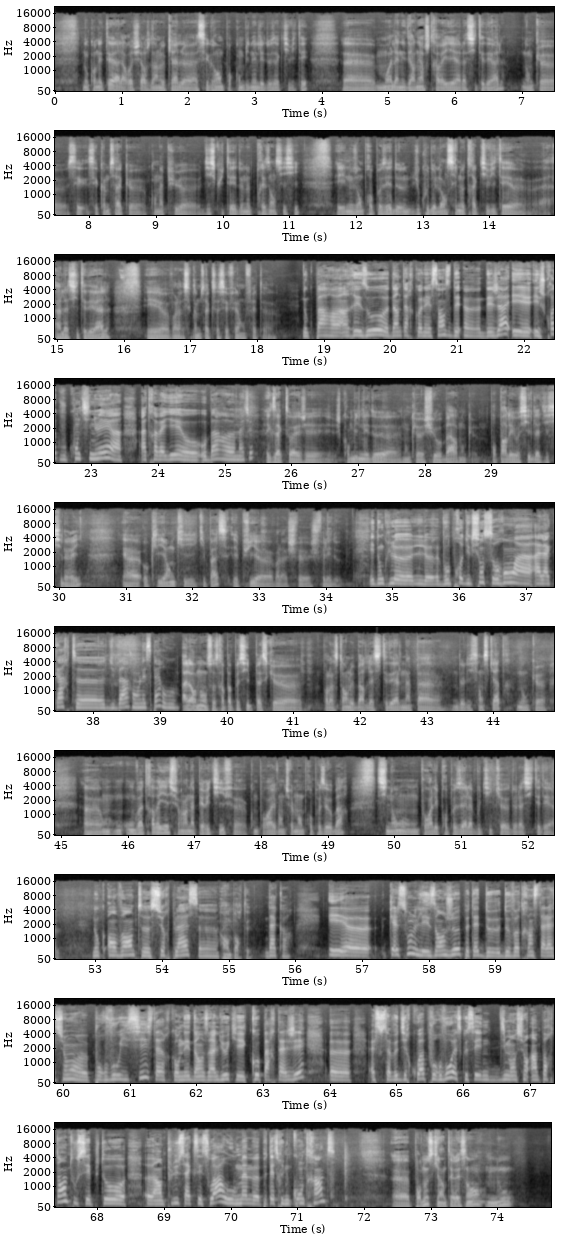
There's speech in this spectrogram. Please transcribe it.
Donc on était à la recherche d'un local assez grand pour combiner les deux activités. Moi, l'année dernière, je travaillais à la Cité des Halles. Donc euh, c'est comme ça que qu'on a pu euh, discuter de notre présence ici et ils nous ont proposé de, du coup de lancer notre activité euh, à la Cité des Halles et voilà c'est comme ça que ça s'est fait en fait. Donc par un réseau d'interconnaissance déjà et, et, je crois que vous continuez à, à travailler au, au bar Mathieu? Exact ouais je combine les deux donc je suis au bar donc pour parler aussi de la distillerie euh, aux clients qui, qui, passent. Et puis euh, voilà, je fais, je fais, les deux. Et donc le, vos productions seront à, la carte euh, du bar, on l'espère ou? Alors non, ce sera pas possible parce que pour l'instant le bar de la Cité des Halles n'a pas de licence 4. Donc on, on, va travailler sur un apéritif qu'on pourra éventuellement proposer au bar. Sinon, on pourra les proposer à la boutique de la Cité des Halles. Donc en vente sur place. À emporter. D'accord. Et euh, quels sont les enjeux peut-être de, de, votre installation euh, pour vous ici? C'est-à-dire qu'on est dans un lieu qui est copartagé. Euh, Est-ce que ça veut dire quoi pour vous? Est-ce que c'est une dimension importante ou c'est plutôt euh, un plus accessoire ou même peut-être une contrainte? Euh, Pour nous, ce qui est intéressant, nous,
